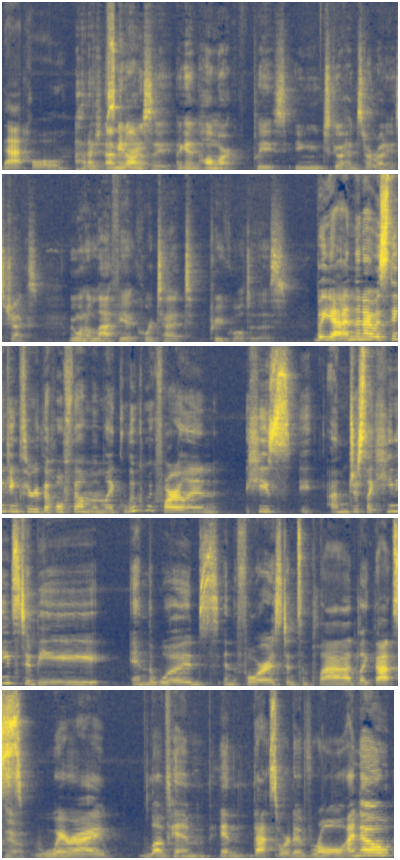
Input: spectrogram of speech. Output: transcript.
that whole I would actually. I mean, honestly, again, Hallmark, please, you can just go ahead and start writing us checks. We want a Lafayette Quartet prequel to this. But yeah, and then I was thinking through the whole film. I'm like, Luke Macfarlane, he's. I'm just like, he needs to be in the woods, in the forest, in some plaid. Like that's Yeah. where I love him in that sort of role. I know.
